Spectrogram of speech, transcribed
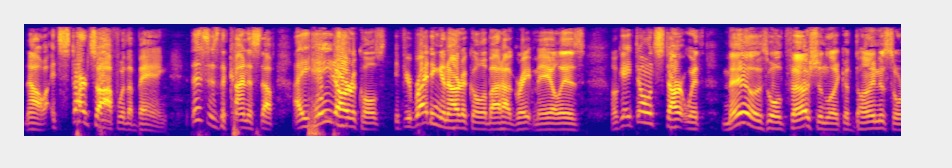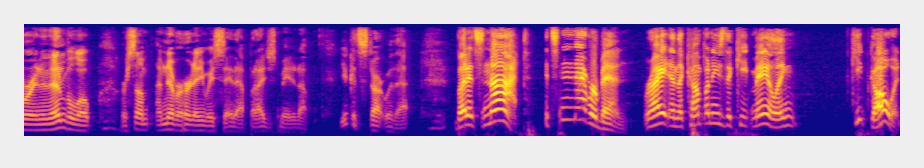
Now, it starts off with a bang. This is the kind of stuff I hate articles. If you're writing an article about how great mail is, okay, don't start with mail is old fashioned like a dinosaur in an envelope or some. I've never heard anybody say that, but I just made it up. You could start with that. But it's not. It's never been, right? And the companies that keep mailing keep going.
